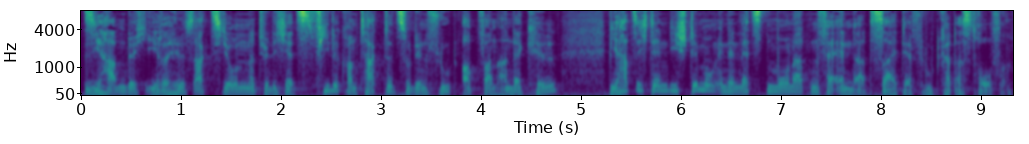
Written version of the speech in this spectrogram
Sie haben durch Ihre Hilfsaktionen natürlich jetzt viele Kontakte zu den Flutopfern an der Kill. Wie hat sich denn die Stimmung in den letzten Monaten verändert seit der Flutkatastrophe?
